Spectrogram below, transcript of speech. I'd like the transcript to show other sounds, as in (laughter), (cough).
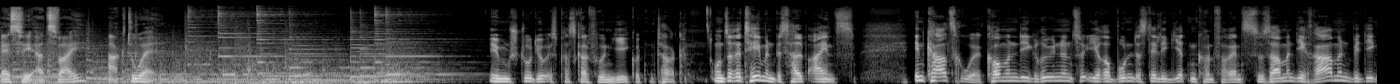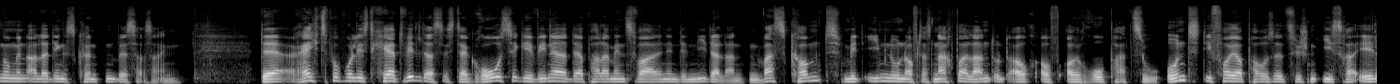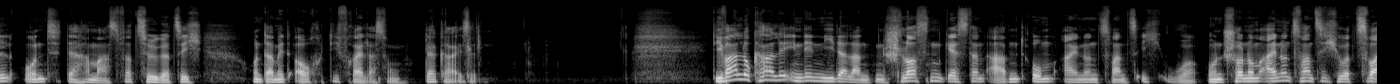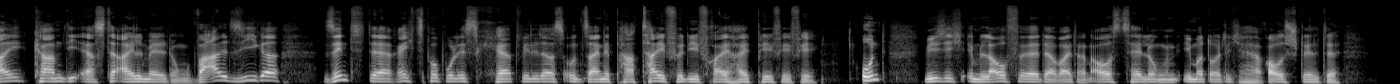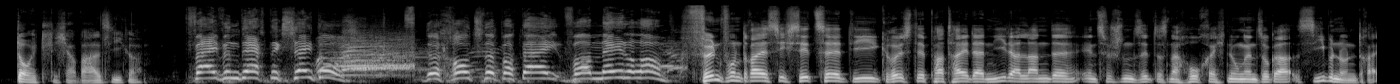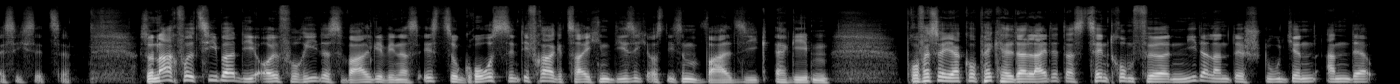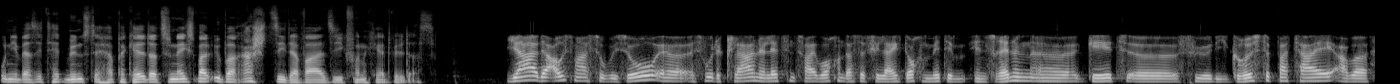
SWR 2 aktuell. Im Studio ist Pascal Fournier. Guten Tag. Unsere Themen bis halb eins. In Karlsruhe kommen die Grünen zu ihrer Bundesdelegiertenkonferenz zusammen. Die Rahmenbedingungen allerdings könnten besser sein. Der Rechtspopulist Gerd Wilders ist der große Gewinner der Parlamentswahlen in den Niederlanden. Was kommt mit ihm nun auf das Nachbarland und auch auf Europa zu? Und die Feuerpause zwischen Israel und der Hamas verzögert sich und damit auch die Freilassung der Geiseln. Die Wahllokale in den Niederlanden schlossen gestern Abend um 21 Uhr. Und schon um 21.02 Uhr kam die erste Eilmeldung. Wahlsieger sind der Rechtspopulist Gerd Wilders und seine Partei für die Freiheit PVV. Und, wie sich im Laufe der weiteren Auszählungen immer deutlicher herausstellte, deutlicher Wahlsieger. 35 Zetels! De grootste Partei van Nederland. 35 Sitze, die größte Partei der Niederlande. Inzwischen sind es nach Hochrechnungen sogar 37 Sitze. So nachvollziehbar die Euphorie des Wahlgewinners ist, so groß sind die Fragezeichen, die sich aus diesem Wahlsieg ergeben. Professor Jakob Peckhelder leitet das Zentrum für Niederlande-Studien an der Universität Münster. Herr Peckhelder, zunächst mal überrascht Sie der Wahlsieg von Gerd Wilders? Ja, der Ausmaß sowieso. Es wurde klar in den letzten zwei Wochen, dass er vielleicht doch mit ins Rennen äh, geht äh, für die größte Partei, aber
